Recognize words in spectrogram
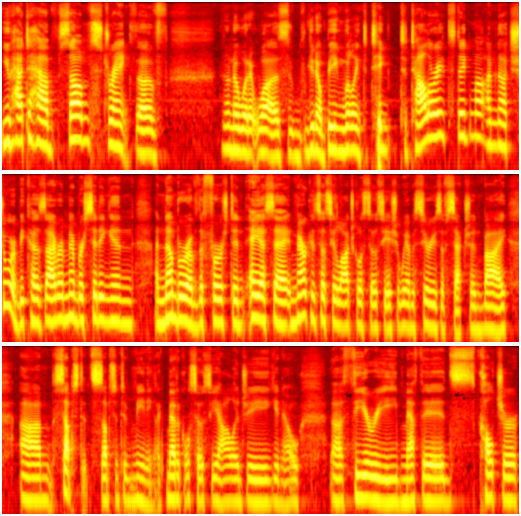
you had to have some strength of I don't know what it was, you know, being willing to t- to tolerate stigma. I'm not sure because I remember sitting in a number of the first in ASA, American Sociological Association. We have a series of section by um, substance, substantive meaning, like medical sociology, you know, uh, theory, methods, culture,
